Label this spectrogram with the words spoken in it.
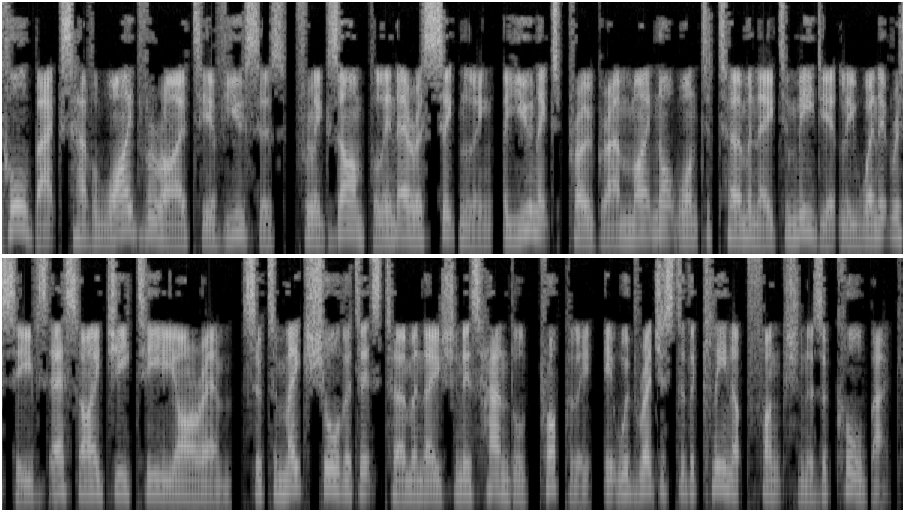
Callbacks have a wide variety of uses, for example in error signaling, a Unix program might not want to terminate immediately when it receives SIGTERM, so to make sure that its termination is handled properly, it would register the cleanup function as a callback.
